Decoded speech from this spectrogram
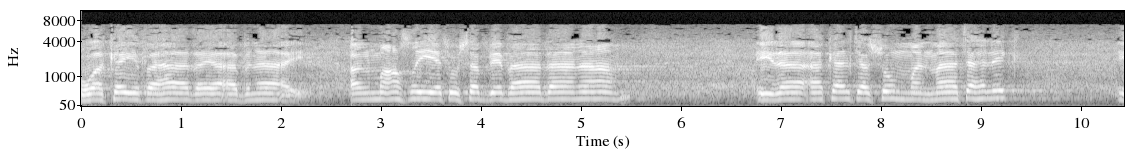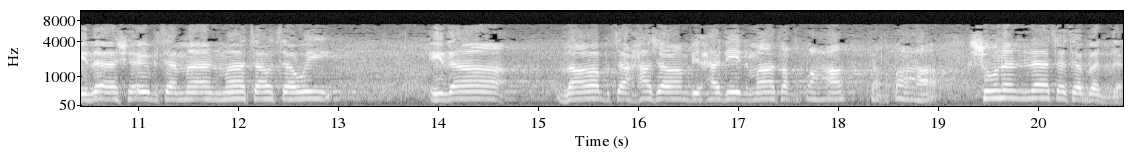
وكيف هذا يا أبنائي؟ المعصية تسبب هذا نعم. إذا أكلت سما ما تهلك إذا شربت ماء ما ترتوي إذا ضربت حجرا بحديد ما تقطعها تقطعها. سنن لا تتبدل.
